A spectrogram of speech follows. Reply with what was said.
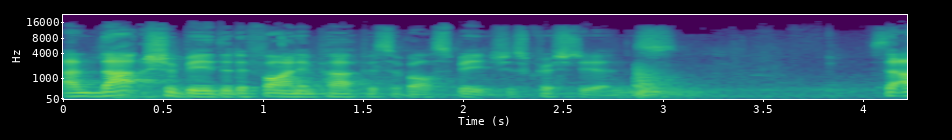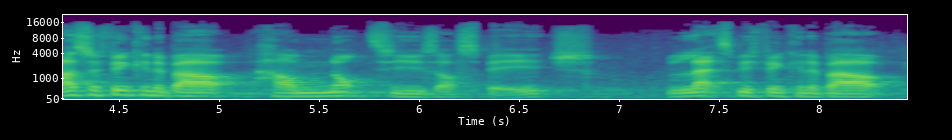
And that should be the defining purpose of our speech as Christians. So, as we're thinking about how not to use our speech, let's be thinking about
